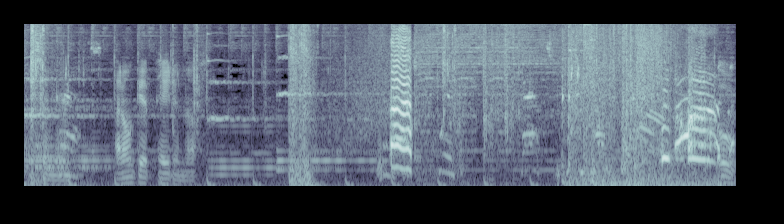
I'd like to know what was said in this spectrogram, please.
Listen, man, I don't get paid enough. Ah! Oh,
